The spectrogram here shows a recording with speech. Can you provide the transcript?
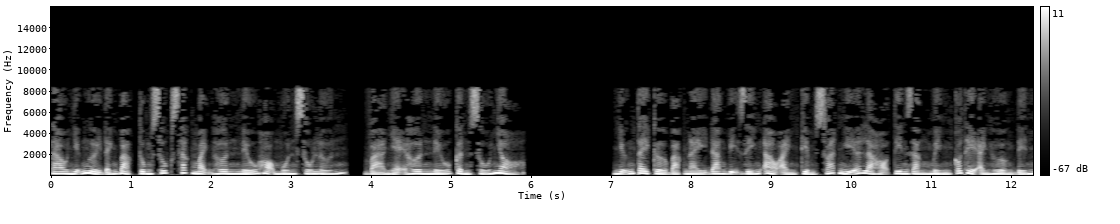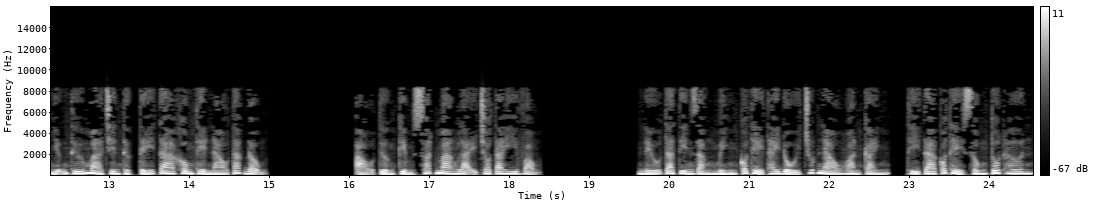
sao những người đánh bạc tung xúc sắc mạnh hơn nếu họ muốn số lớn, và nhẹ hơn nếu cần số nhỏ? Những tay cờ bạc này đang bị dính ảo ảnh kiểm soát nghĩa là họ tin rằng mình có thể ảnh hưởng đến những thứ mà trên thực tế ta không thể nào tác động ảo tưởng kiểm soát mang lại cho ta hy vọng. Nếu ta tin rằng mình có thể thay đổi chút nào hoàn cảnh, thì ta có thể sống tốt hơn.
